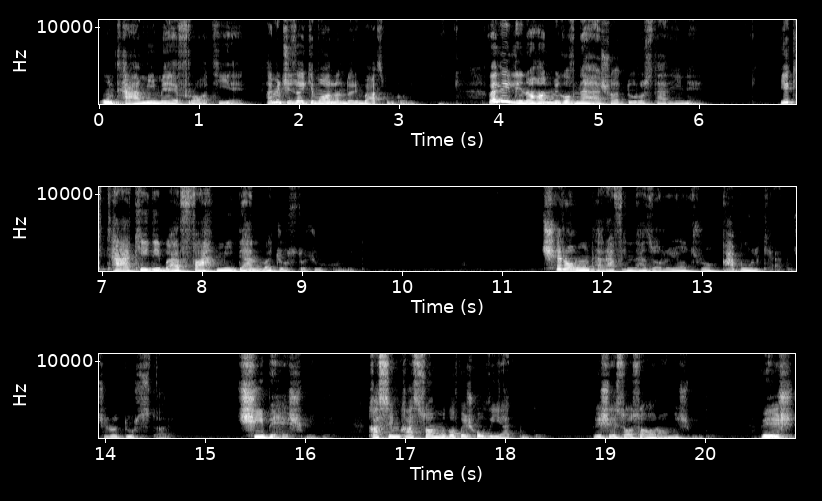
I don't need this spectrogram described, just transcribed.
اون تعمیم افراطیه. همین چیزهایی که ما الان داریم بحث می‌کنیم. ولی لینهان می‌گفت نه شاید درستتر اینه. یک تأکیدی بر فهمیدن و جستجو کنید. چرا اون طرف این نظریات رو قبول کرده؟ چرا دوست داره؟ چی بهش میده؟ قسیم قسام می‌گفت بهش هویت میده. بهش احساس آرامش میده. بهش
